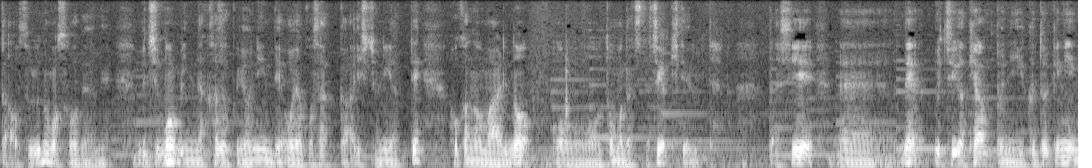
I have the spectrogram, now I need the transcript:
カーをするのもそうだよね。うちもみんな家族4人で親子サッカー一緒にやって他の周りの友達たちが来てるみたいな。だし、えー、ね、うちがキャンプに行く時に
